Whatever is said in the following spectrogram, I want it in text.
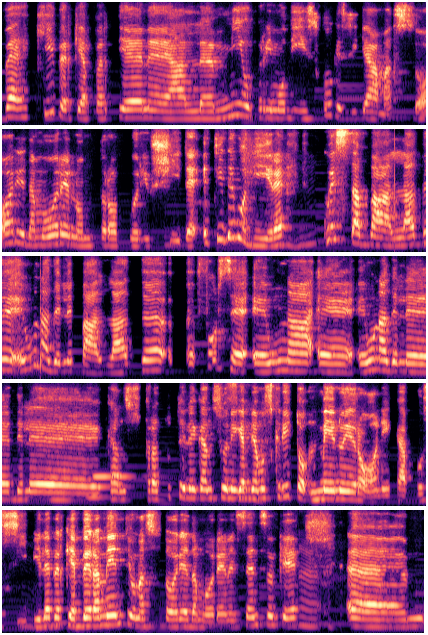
vecchi perché appartiene al mio primo disco che si chiama Storie d'amore non troppo riuscite e ti devo dire Mhm. questa ballad è una delle ballad, eh, forse è una, è, è una delle, delle canz- tra tutte le canzoni Sì. che abbiamo scritto meno ironica possibile perché è veramente una storia d'amore, nel senso che Eh, ehm,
